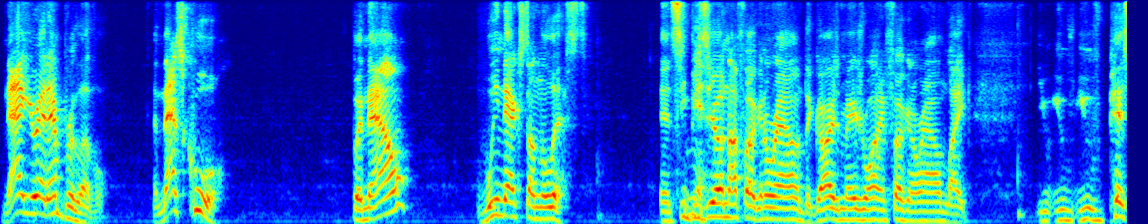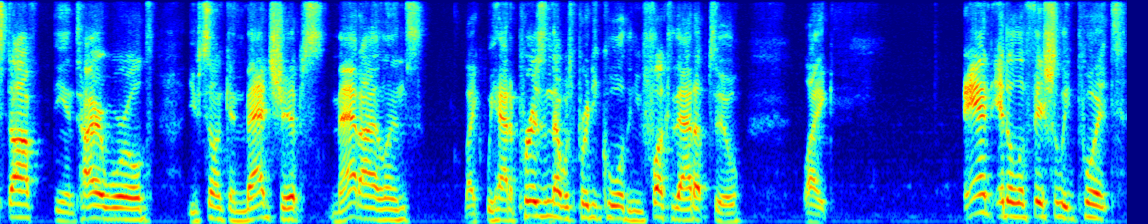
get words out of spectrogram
Now you're at emperor level, and that's cool. But now we next on the list. And CP0 not fucking around. The guards major ain't fucking around. Like you you you've pissed off the entire world. You've sunk in mad ships, mad islands. Like we had a prison that was pretty cool, then you fucked that up too. Like, and it'll officially put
